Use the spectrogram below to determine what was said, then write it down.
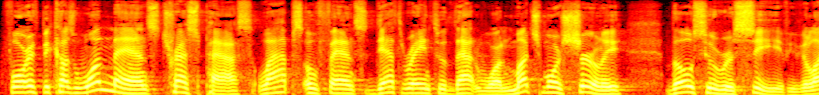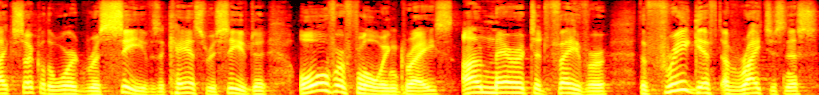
For if because one man's trespass, lapse, offense, death reigned through that one, much more surely those who receive, if you like, circle the word receive. Zacchaeus received it. Overflowing grace, unmerited favor, the free gift of righteousness,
